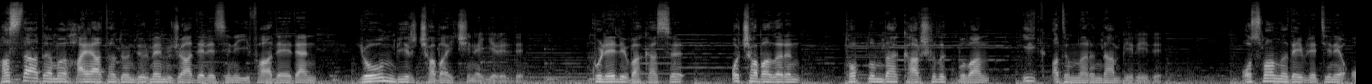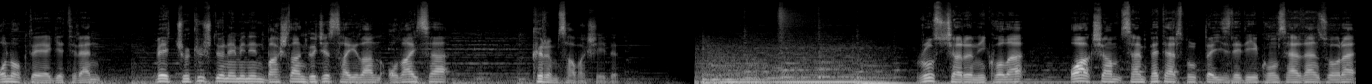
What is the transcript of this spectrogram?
hasta adamı hayata döndürme mücadelesini ifade eden yoğun bir çaba içine girildi. Kuleli vakası o çabaların toplumda karşılık bulan ilk adımlarından biriydi. Osmanlı Devleti'ni o noktaya getiren ve çöküş döneminin başlangıcı sayılan olaysa Kırım Savaşı'ydı. Rus çarı Nikola o akşam St. Petersburg'da izlediği konserden sonra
